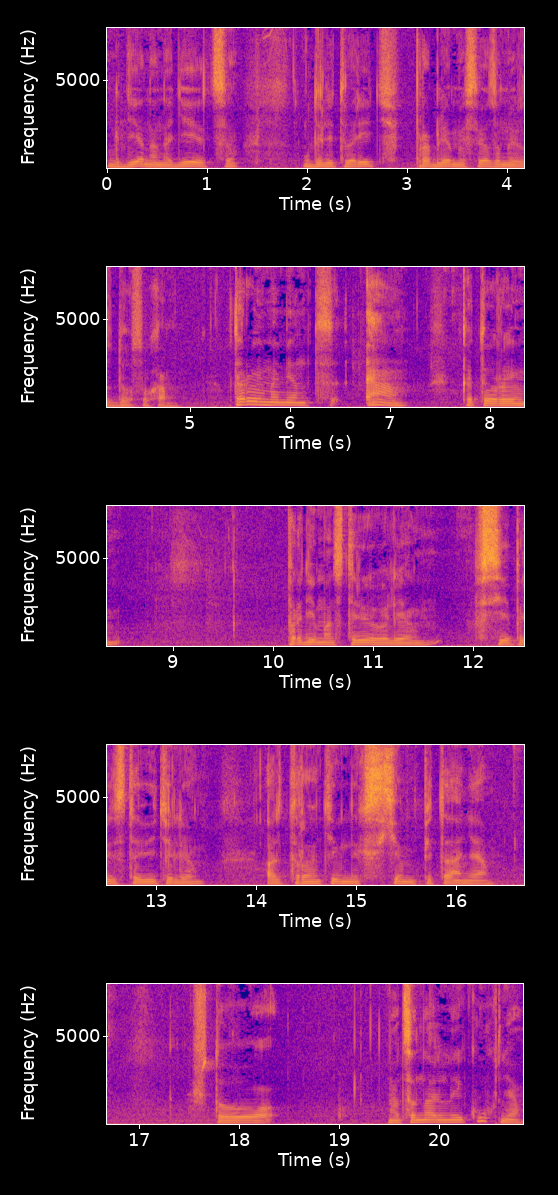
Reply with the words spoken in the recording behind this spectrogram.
где она надеется удовлетворить проблемы, связанные с досухом. Второй момент, который продемонстрировали все представители альтернативных схем питания, что национальные кухни,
